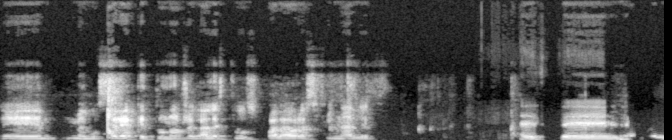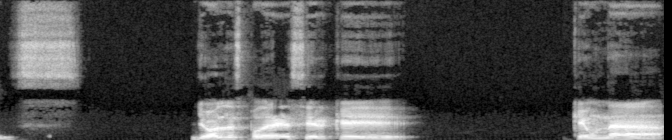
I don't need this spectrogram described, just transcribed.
Eh, me gustaría que tú nos regales tus palabras finales. Este, pues, yo les podría decir que, que una,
